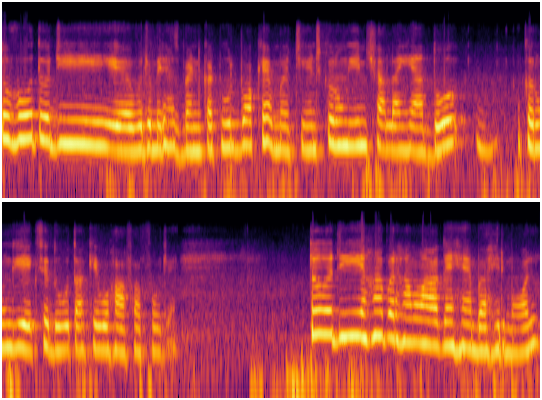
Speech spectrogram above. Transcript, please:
तो वो तो जी, वो जो मेरे हस्बैंड का टूल बॉक्स है, मैं चेंज करूँगी इन यहाँ दो करूँगी, एक से दो, ताकि वो हाफ़ हाफ़ हो जाए। तो जी, यहाँ पर हम आ गए हैं बाहर मॉल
